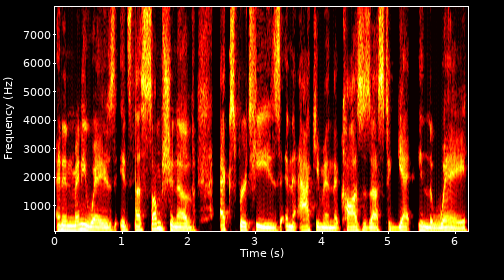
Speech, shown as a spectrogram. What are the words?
And in many ways, it's the assumption of expertise and acumen that causes us to get in the way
